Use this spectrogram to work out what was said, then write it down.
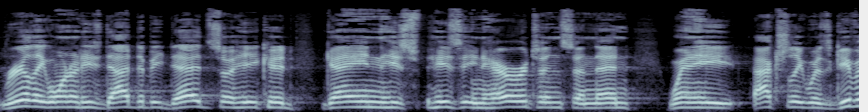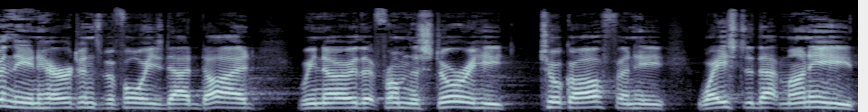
really wanted his dad to be dead so he could gain his, his inheritance. And then when he actually was given the inheritance before his dad died, we know that from the story he took off and he wasted that money. He,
